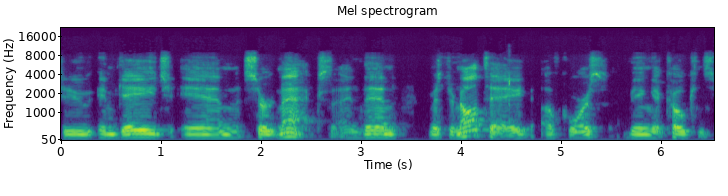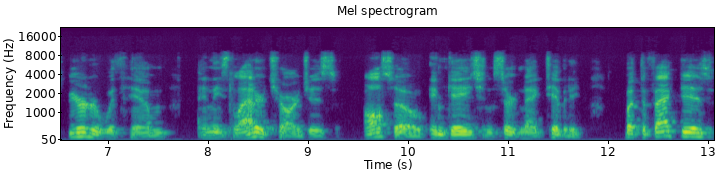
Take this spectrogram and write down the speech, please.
to engage in certain acts. And then Mr. Nauta, of course, being a co conspirator with him in these latter charges, also engaged in certain activity. But the fact is,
